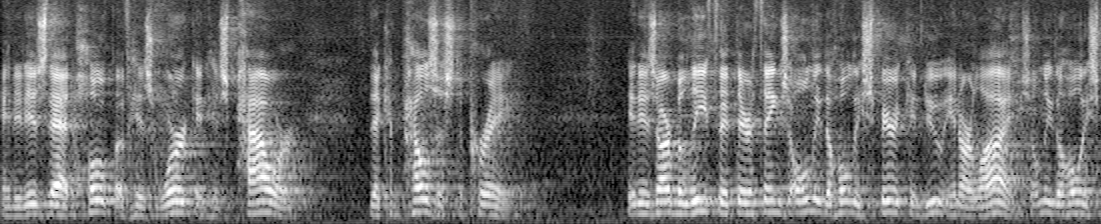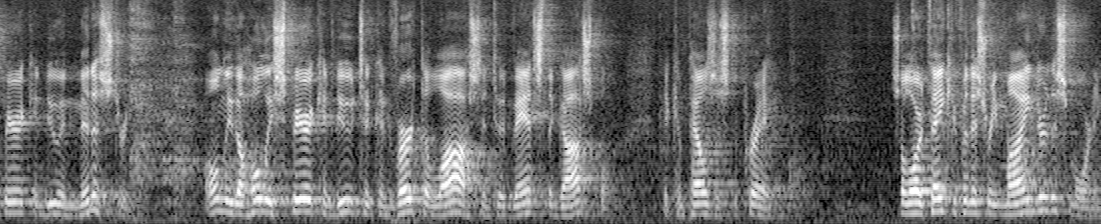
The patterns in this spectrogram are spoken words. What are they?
And it is that hope of His work and His power that compels us to pray. It is our belief that there are things only the Holy Spirit can do in our lives, only the Holy Spirit can do in ministry only the Holy Spirit can do to convert the lost and to advance the gospel that compels us to pray. So, Lord, thank you for this reminder this morning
